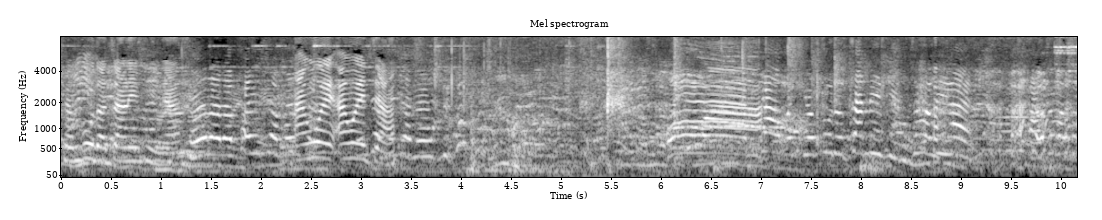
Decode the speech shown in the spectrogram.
全部的战利品呀！安慰安慰奖。哇！你看我们全部的战利品这么厉害，还这么多，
